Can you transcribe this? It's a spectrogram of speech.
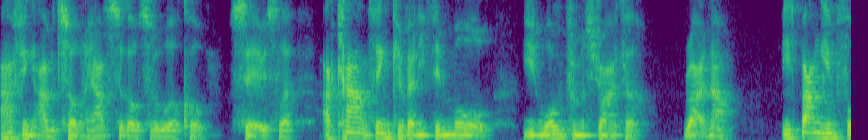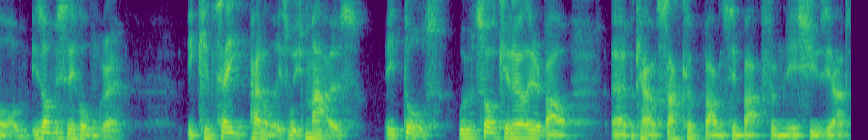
I think Ivan Toney has to go to the World Cup. Seriously. I can't think of anything more you'd want from a striker right now. He's banging form. He's obviously hungry. He can take penalties, which matters. It does. We were talking earlier about uh, Bukayo Saka bouncing back from the issues he had.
